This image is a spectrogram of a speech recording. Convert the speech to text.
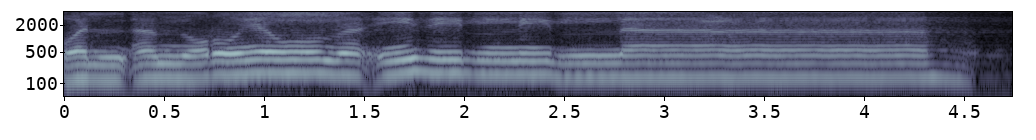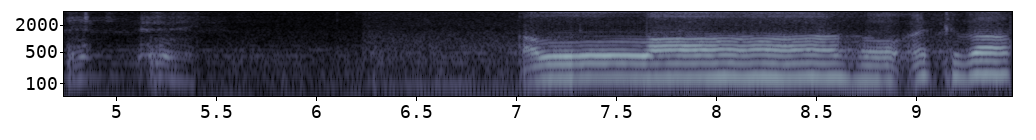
والأمر يومئذ لله. الله أكبر.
